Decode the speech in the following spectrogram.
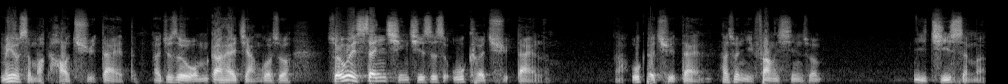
没有什么好取代的啊。就是我们刚才讲过，说所谓深情其实是无可取代了啊，无可取代。他说你放心，说你急什么？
